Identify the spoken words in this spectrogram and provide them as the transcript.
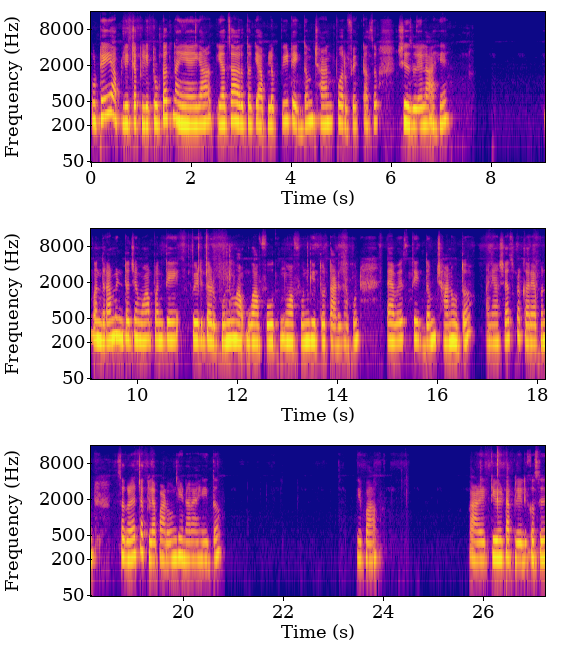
कुठेही आपली चकली तुटत नाही आहे या याचा अर्थ की आपलं पीठ एकदम छान परफेक्ट असं शिजलेलं आहे. पंधरा मिनटं जेव्हा आपण ते पीठ दडपून वा वाफवून वाफवून घेतो ताट झाकून त्यावेळेस ते एकदम छान होतं. आणि अशाच प्रकारे आपण सगळ्या चकल्या पाडून घेणार आहे इथं. हे पहा. काळे तीळ टाकलेले कसे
